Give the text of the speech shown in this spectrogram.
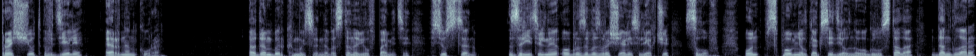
просчет в деле Эрненкура. Адамберг мысленно восстановил в памяти всю сцену, Зрительные образы возвращались легче слов. Он вспомнил, как сидел на углу стола Данглара,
